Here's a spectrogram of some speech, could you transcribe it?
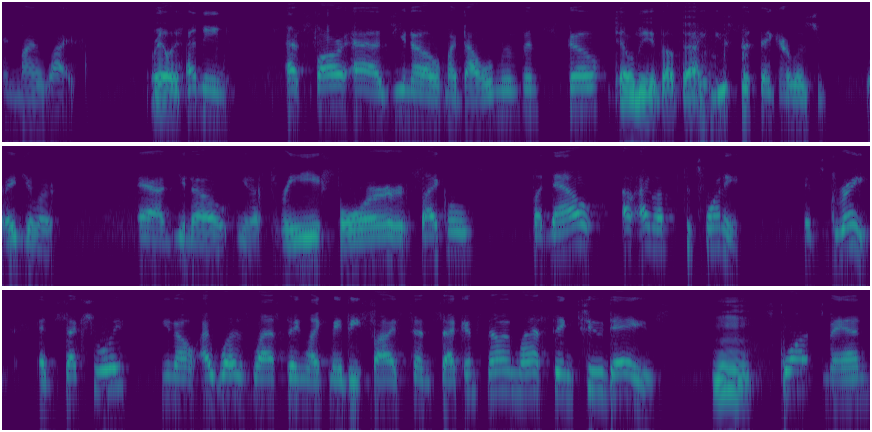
in my life. really? I mean, as far as, you know, my bowel movements go, Tell me about that. I used to think I was regular and, you know, you know, three, four cycles. But now I'm up to 20. It's great. And sexually, you know, I was lasting like maybe five, ten seconds. Now I'm lasting two days. Mm. Squats, man.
